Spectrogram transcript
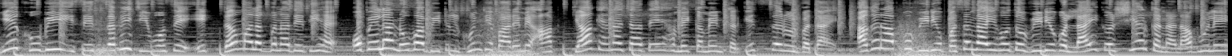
ये खूबी इसे सभी जीवों से एकदम अलग बना देती है ओपेला नोवा बीटल घुन के बारे में आप क्या कहना चाहते हैं, हमें कमेंट करके ज़रूर बताएँ। अगर आपको वीडियो पसंद आई हो तो वीडियो को लाइक और शेयर करना ना भूलें।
